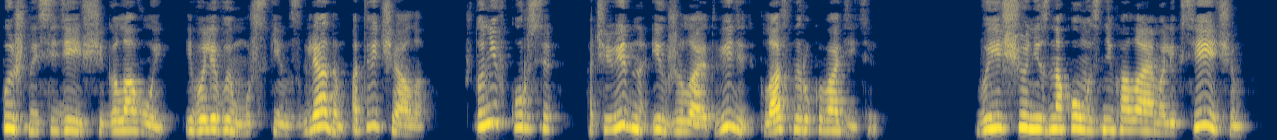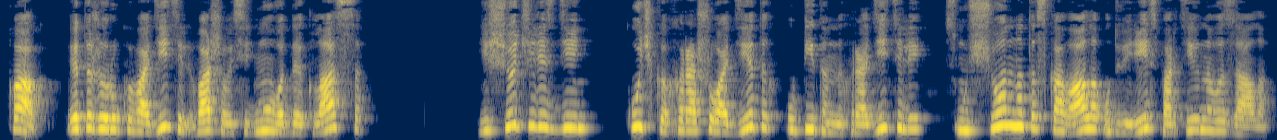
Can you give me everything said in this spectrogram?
пышной сидеющей головой и волевым мужским взглядом, отвечала, что не в курсе, очевидно, их желает видеть классный руководитель. Вы еще не знакомы с Николаем Алексеевичем? Как? Это же руководитель вашего седьмого Д-класса. Еще через день кучка хорошо одетых, упитанных родителей смущенно тосковала у дверей спортивного зала,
